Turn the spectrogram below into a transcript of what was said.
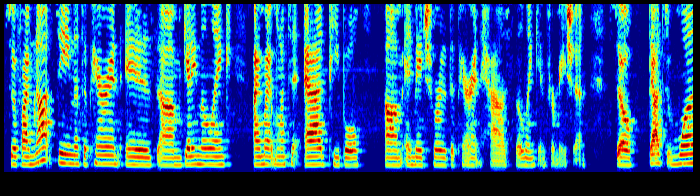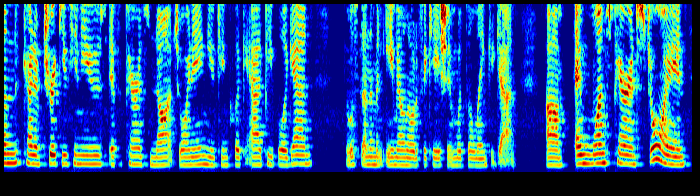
So if I'm not seeing that the parent is um, getting the link, I might want to add people um, and make sure that the parent has the link information. So that's one kind of trick you can use. If a parent's not joining, you can click add people again. It will send them an email notification with the link again. Um, and once parents join,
